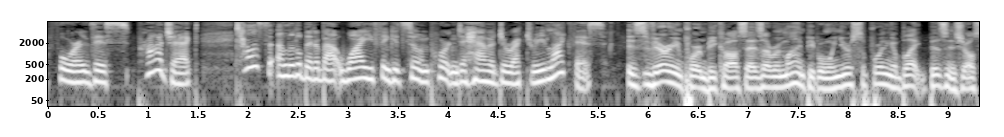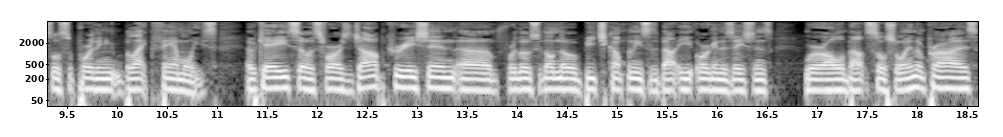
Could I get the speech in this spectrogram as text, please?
for this project. Tell us a little bit about why you think it's so important to have a directory like this. It's very important because, as I remind people, when you're supporting a black business, you're also supporting black families. Okay, so as far as job creation, uh, for those who don't know, Beech Companies is about eight organizations. We're all about social enterprise.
